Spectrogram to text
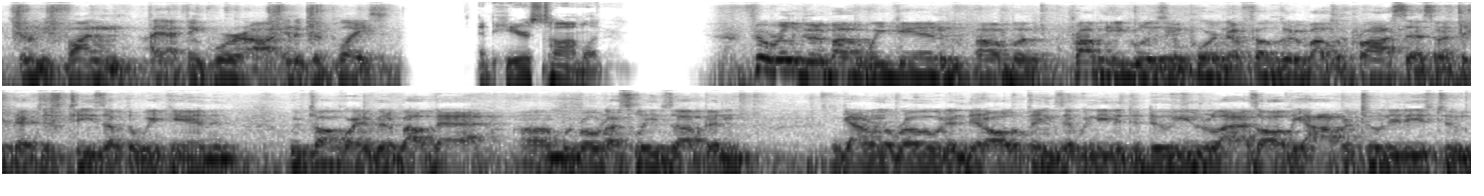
it's going to be fun. I, I think we're uh, in a good place. And here's Tomlin. Feel really good about the weekend, uh, but probably equally as important, I felt good about the process, and I think that just tees up the weekend. And we've talked quite a bit about that. Um, we rolled our sleeves up and and got on the road and did all the things that we needed to do, utilize all the opportunities to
